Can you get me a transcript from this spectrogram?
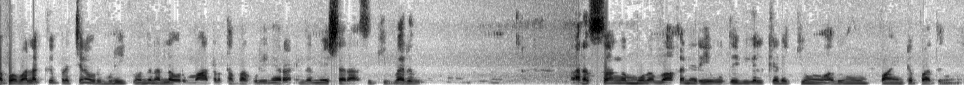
அப்போ வழக்கு பிரச்சனை ஒரு முடிவுக்கு வந்து நல்ல ஒரு மாற்றத்தை பார்க்கக்கூடிய நேரம் இந்த மேஷ ராசிக்கு வருது. அரசாங்கம் மூலமாக நிறைய உதவிகள் கிடைக்கும். அதுவும் பாயிண்ட்டை பார்த்துக்கோங்க.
